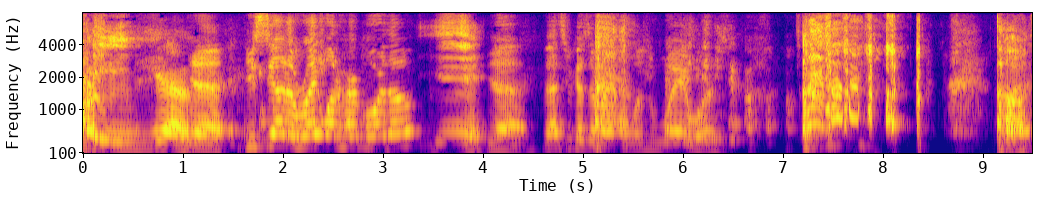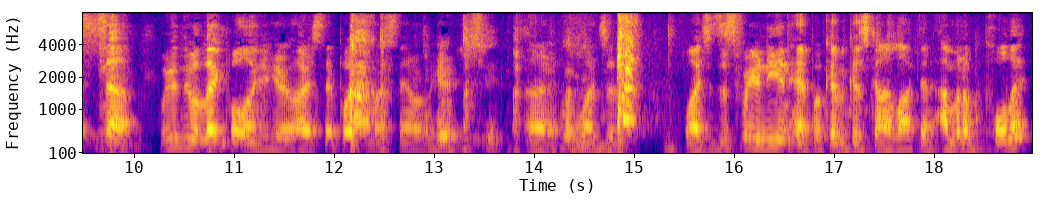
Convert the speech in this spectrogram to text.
Hey, yeah. Yeah. You see how the right one hurt more though? Yeah. Yeah. That's because the right one was way worse. Oh, now we're gonna do a leg pull on you here. All right, stay put. I'm gonna stand over here. Oh, All right, watch this. Watch this. This is for your knee and hip, okay? Because it's kind of locked in. I'm gonna pull it.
